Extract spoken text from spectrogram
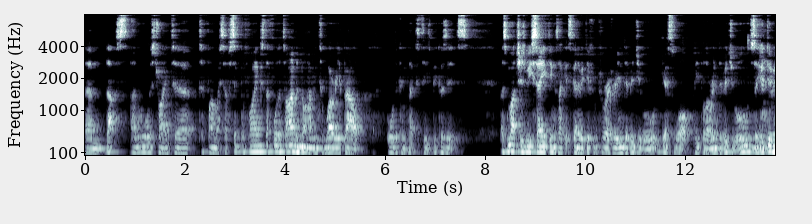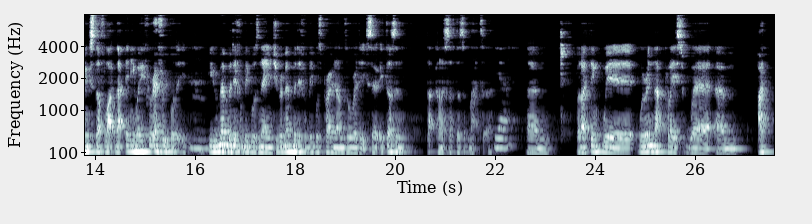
um, that's I'm always trying to to find myself simplifying stuff all the time and not having to worry about all the complexities because it's as much as we say things like it's going to be different for every individual. Guess what? People are individual, so you're doing stuff like that anyway for everybody you remember different people's names, you remember different people's pronouns already, so it doesn't that kind of stuff doesn't matter. Yeah. Um, but I think we're we're in that place where um, I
